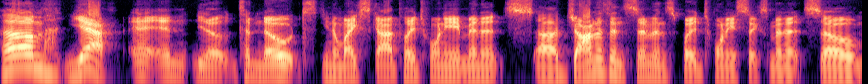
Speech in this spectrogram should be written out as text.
Um, yeah, and, and you know, to note, you know, Mike Scott played 28 minutes. Uh, Jonathan Simmons played 26 minutes. So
